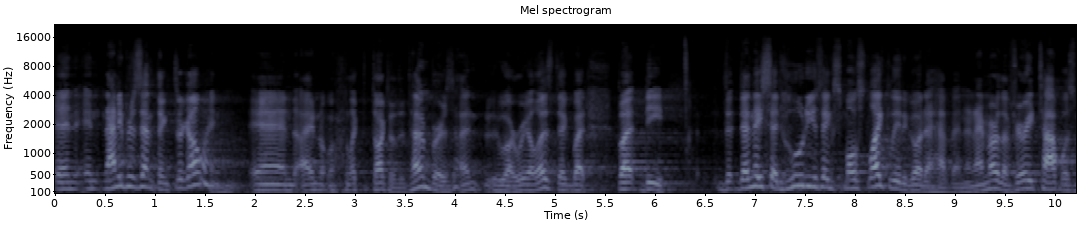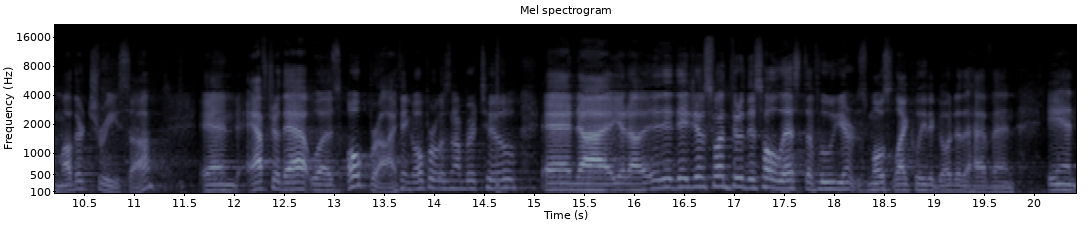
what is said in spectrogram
And, and 90% think they're going. And I like to talk to the 10% who are realistic, but, but the, the, then they said, who do you think is most likely to go to heaven? And I remember the very top was Mother Teresa. And after that was Oprah. I think Oprah was number two. And, uh, you know, they just went through this whole list of who is most likely to go to the heaven. And,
